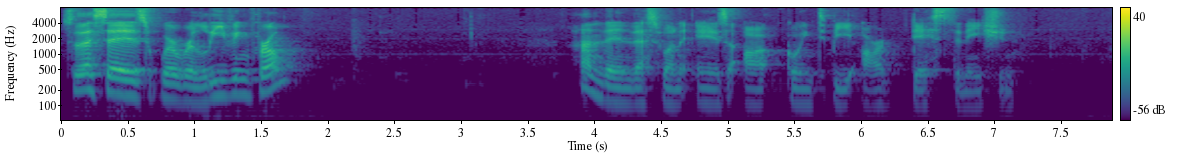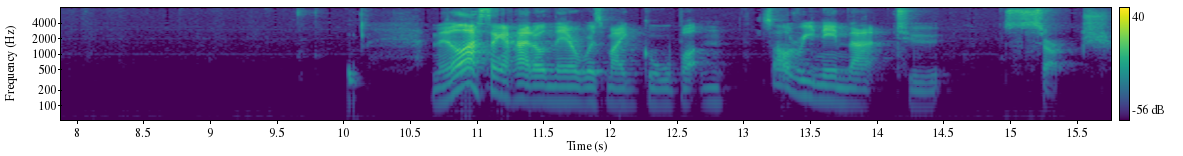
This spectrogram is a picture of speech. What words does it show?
So this is where we're leaving from. And then this one is our, going to be our destination. And then the last thing I had on there was my go button. So I'll rename that to search.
